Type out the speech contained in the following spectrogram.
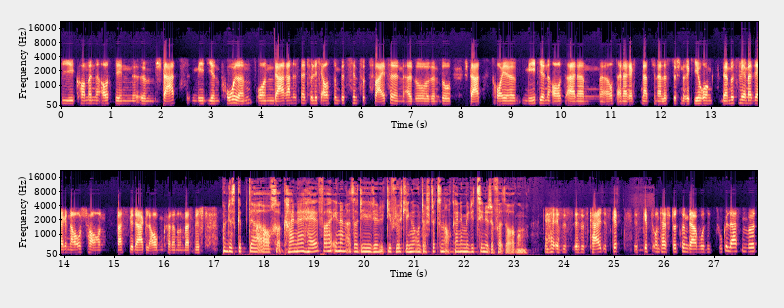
die kommen aus den ähm, Staatsmedien Polen. Und daran ist natürlich auch so ein bisschen zu zweifeln. Also sind so staatstreue Medien aus einem, aus einer rechtsnationalistischen Regierung. Da müssen wir immer sehr genau schauen, was wir da glauben können und was nicht. Und es gibt da auch keine HelferInnen, also die, die, die Flüchtlinge unterstützen auch keine medizinische Versorgung. Es ist, es ist kalt. Es gibt, es gibt Unterstützung da, wo sie zugelassen wird,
